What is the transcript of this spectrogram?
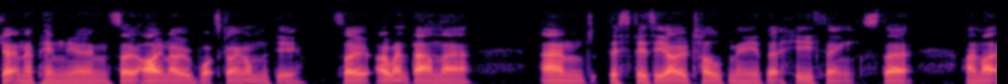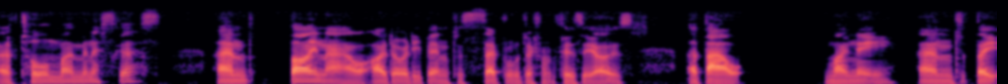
get an opinion so I know what's going on with you. So I went down there and this physio told me that he thinks that I might have torn my meniscus. And by now, I'd already been to several different physios about my knee, and they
